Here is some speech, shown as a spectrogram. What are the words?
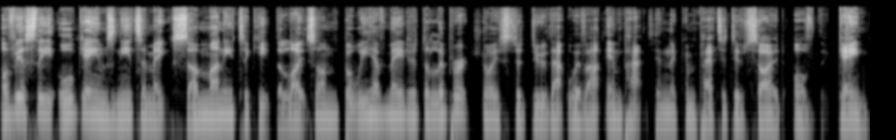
Obviously, all games need to make some money to keep the lights on, but we have made a deliberate choice to do that without impacting the competitive side of the game.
